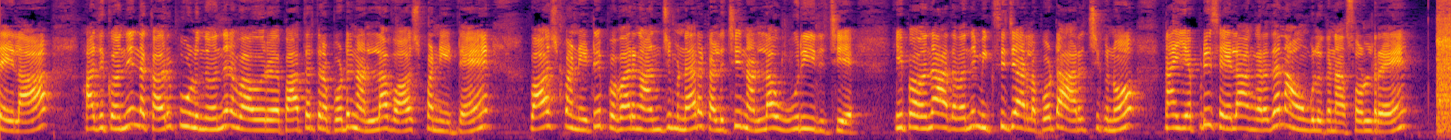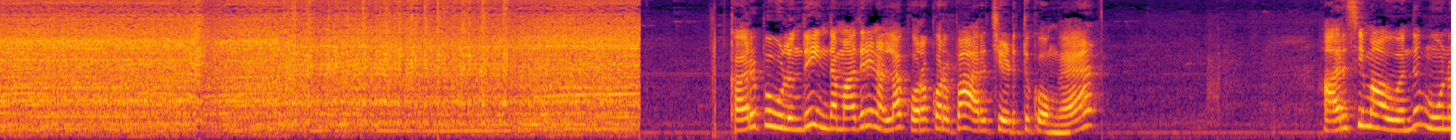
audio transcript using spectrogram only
செய்யலாம். அதுக்கு வந்து இந்த கருப்பு உளுந்து வந்து நம்ம ஒரு பாத்திரத்தில் போட்டு நல்லா வாஷ் பண்ணிட்டேன். வாஷ் பண்ணிவிட்டு இப்போ பாருங்க அஞ்சு மணி நேரம் கழித்து நல்லா ஊறிடுச்சு இப்போ வந்து அதை வந்து மிக்ஸி ஜாரில் போட்டு அரைச்சிக்கணும். நான் எப்படி செய்யலாங்கிறத நான் உங்களுக்கு நான் சொல்கிறேன் கருப்பு உளுந்து இந்த மாதிரி நல்லா கொர கொரப்பாக அரைச்சி எடுத்துக்கோங்க. அரிசி மாவு வந்து மூணு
